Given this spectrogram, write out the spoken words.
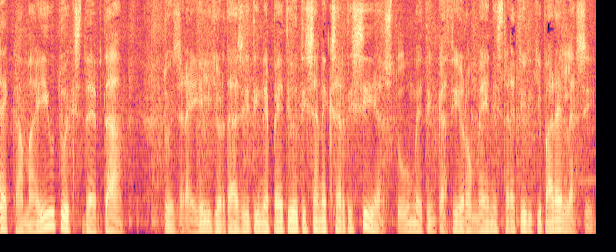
10 Μαΐου του 67. Το Ισραήλ γιορτάζει την επέτειο της ανεξαρτησίας του με την καθιερωμένη στρατιωτική παρέλαση.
